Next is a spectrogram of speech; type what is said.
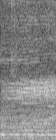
Lord.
